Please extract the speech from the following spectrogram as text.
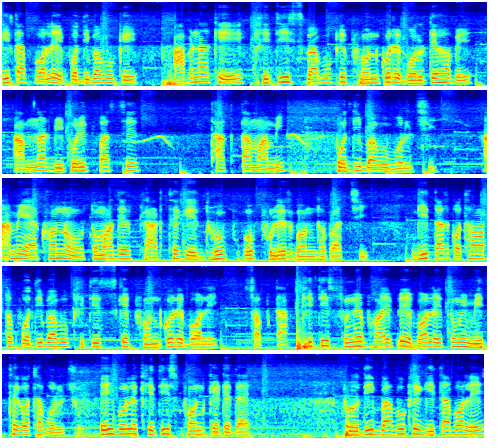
গীতা বলে, প্রদীপবাবুকে, আপনাকে বাবুকে ফোন করে বলতে হবে, আপনার বিপরীত পাশে থাকতাম আমি। প্রদীপবাবু বলছি, আমি এখনও তোমাদের ফ্ল্যাট থেকে ধূপ ও ফুলের গন্ধ পাচ্ছি। গীতার কথা মতো প্রদীপবাবু ক্ষিতীশকে ফোন করে বলে, সবটা। ক্ষিতীশ শুনে ভয় পেয়ে বলে, তুমি মিথ্যে কথা বলছো। এই বলে ক্ষিতীশ ফোন কেটে দেয়। প্রদীপবাবুকে গীতা বলে,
